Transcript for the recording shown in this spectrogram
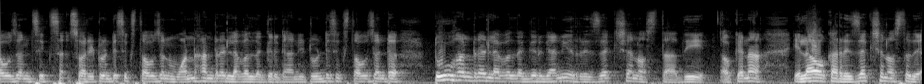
thousand six sorry twenty six thousand one hundred level దగ్గర కానీ twenty six thousand two hundred level దగ్గర కానీ రిజెక్షన్ వస్తుంది. ఓకేనా? ఇలా ఒక రిజెక్షన్ వస్తుంది.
